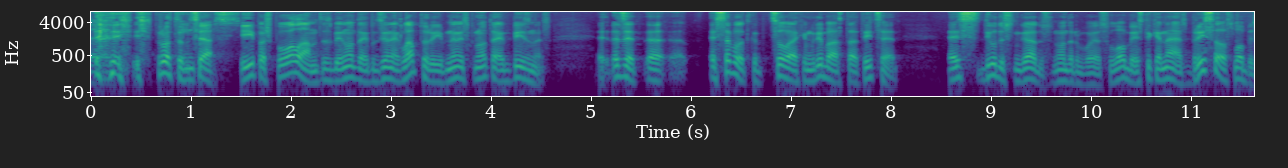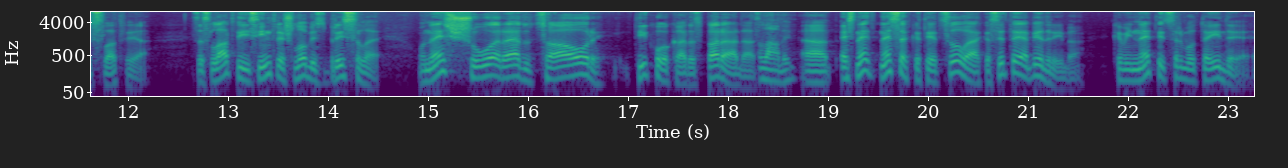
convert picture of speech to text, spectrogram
nē, Protams, jā. intereses. īpaši polām tas bija noteikti dzīvnieku labturību, nevis par noteiktu biznesu. Redziet, eh, es saprotu, ka cilvēkiem gribās tā ticēt. Es 20 gadus nodarbojos ar lobby. Es tikai neesmu Briseles lobbyists Latvijā. Es esmu Latvijas interešu lobbyists Briselē. Un es šo redzu cauri tikko kā tas parādās. Labi. Uh, es ne, nesaku, ka tie cilvēki, kas ir tajā biedrībā, ka viņi netic varbūt tai idejai.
